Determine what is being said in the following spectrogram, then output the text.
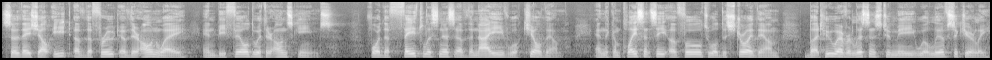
So they shall eat of the fruit of their own way and be filled with their own schemes. For the faithlessness of the naive will kill them, and the complacency of fools will destroy them. But whoever listens to me will live securely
